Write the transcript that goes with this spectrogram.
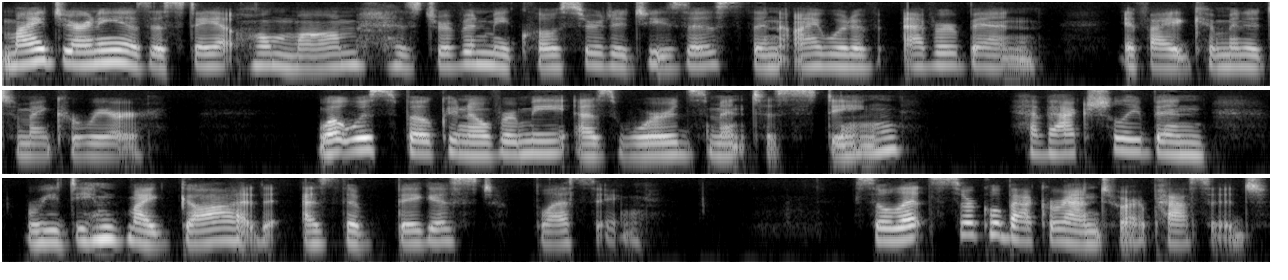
my journey as a stay at home mom has driven me closer to Jesus than I would have ever been if I had committed to my career. What was spoken over me as words meant to sting have actually been redeemed by God as the biggest blessing. So let's circle back around to our passage.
